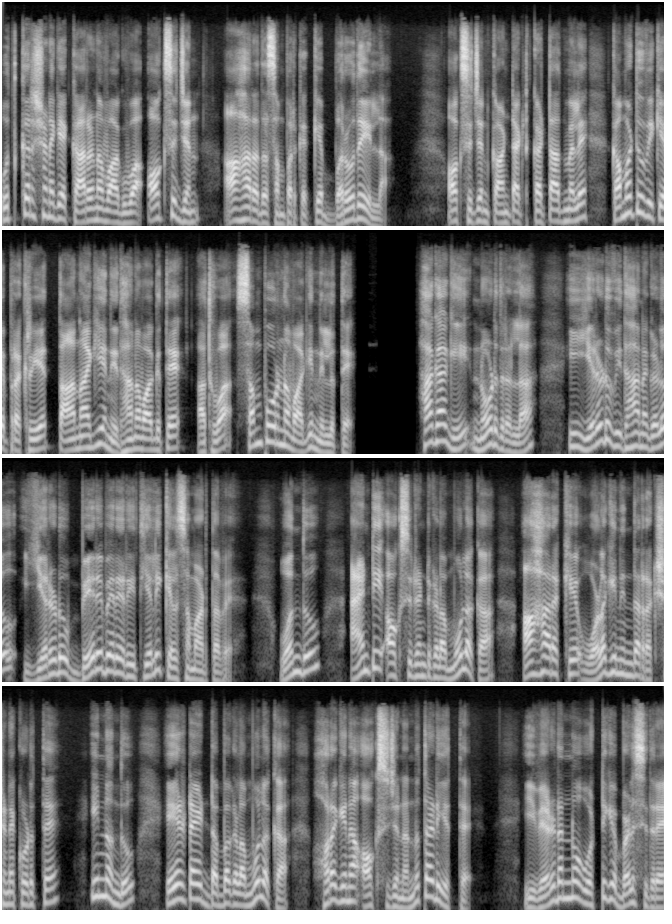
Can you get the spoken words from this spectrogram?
ಉತ್ಕರ್ಷಣೆಗೆ ಕಾರಣವಾಗುವ ಆಕ್ಸಿಜನ್ ಆಹಾರದ ಸಂಪರ್ಕಕ್ಕೆ ಬರೋದೇ ಇಲ್ಲ. ಆಕ್ಸಿಜನ್ ಕಾಂಟ್ಯಾಕ್ಟ್ ಕಟ್ಟಾದ್ಮೇಲೆ ಕಮಟುವಿಕೆ ಪ್ರಕ್ರಿಯೆ ತಾನಾಗಿಯೇ ನಿಧಾನವಾಗುತ್ತೆ ಅಥವಾ ಸಂಪೂರ್ಣವಾಗಿ ನಿಲ್ಲುತ್ತೆ. ಹಾಗಾಗಿ ನೋಡಿದ್ರಲ್ಲ, ಈ ಎರಡು ವಿಧಾನಗಳು ಎರಡು ಬೇರೆ ಬೇರೆ ರೀತಿಯಲ್ಲಿ ಕೆಲಸ ಮಾಡ್ತವೆ. ಒಂದು ಆಂಟಿ ಆಕ್ಸಿಡೆಂಟ್ಗಳ ಮೂಲಕ ಆಹಾರಕ್ಕೆ ಒಳಗಿನಿಂದ ರಕ್ಷಣೆ ಕೊಡುತ್ತೆ, ಇನ್ನೊಂದು ಏರ್ಟೈಟ್ ಡಬ್ಬಗಳ ಮೂಲಕ ಹೊರಗಿನ ಆಕ್ಸಿಜನ್ ಅನ್ನು ತಡೆಯುತ್ತೆ. ಇವೆರಡನ್ನೂ ಒಟ್ಟಿಗೆ ಬಳಸಿದರೆ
